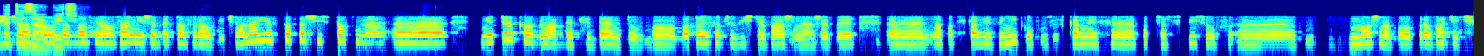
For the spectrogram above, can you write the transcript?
żeby to Są zrobić. zobowiązani, żeby to zrobić, ale jest to też istotne e, nie tylko dla decydentów, bo, bo to jest oczywiście ważne, żeby e, na podstawie wyników uzyskanych e, podczas spisów e, można było prowadzić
